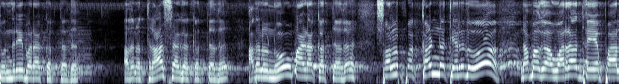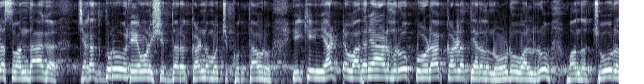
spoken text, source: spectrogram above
ತೊಂದರೆ ಬರಕತ್ತದ, ಅದನ್ನು ತ್ರಾಸಾಗಕತ್ತದ ಅದನ್ನು ನೋವು ಮಾಡಕತ್ತದ. ಸ್ವಲ್ಪ ಕಣ್ಣು ತೆರೆದು ನಮಗೆ ವರ ದಯ ಪಾಲಿಸುವಂದಾಗ ಜಗದ್ಗುರು ರೇವಣ ಸಿದ್ಧರು ಕಣ್ಣು ಮುಚ್ಚಿ ಕೂತವರು. ಈಕೆ ಎಟ್ಟು ಒದರಾಡಿದ್ರು ಕೂಡ ಕಣ್ಣು ತೆರೆದು ನೋಡುವಲ್ರು, ಒಂದು ಚೂರು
